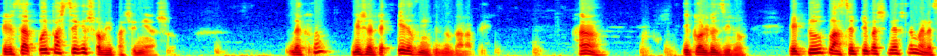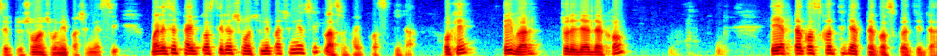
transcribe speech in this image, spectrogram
ঠিক আছে? আর ওই পাশ থেকে সবই পাশে নিয়ে আসো। দেখো, বিষয়টা এরকম কিন্তু দাঁড়াবে। হ্যাঁ? ইকুয়াল টু জিরো এই টু প্লাসের টু পাশে নিয়ে আসলে মাইনাসের টু সমান সমান এই পাশে নিয়ে আসছি মাইনাসের ফাইভ কস থিটা সমান সমান এই পাশে নিয়ে আসছি প্লাসের ফাইভ কস থিটা ওকে এইবার চলে যায় দেখো এই একটা কস কর থিটা একটা কস কর থিটা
